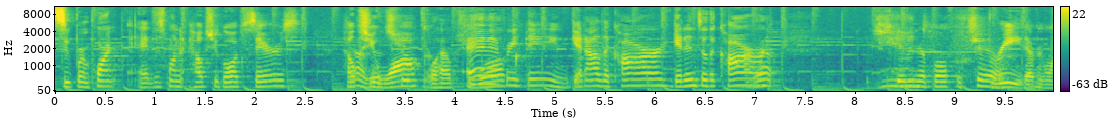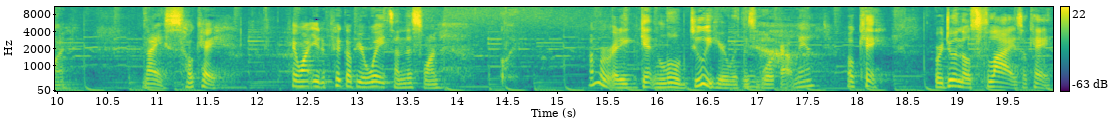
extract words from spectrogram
Super important. And this one helps you go upstairs, helps Yeah, you walk, true. Well, helps you walk. everything. Get out of the car, get into the car. Yeah. Just getting up off the chair. Breathe, everyone. Nice. Okay. Okay, I want you to pick up your weights on this one. I'm already getting a little dewy here with this workout, man. Okay, we're doing those flies. Okay,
